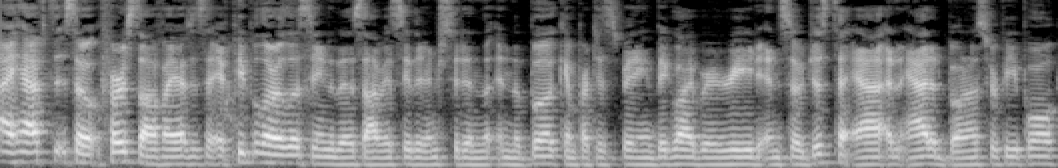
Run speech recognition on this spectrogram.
I have to. So first off, I have to say, if people are listening to this, obviously they're interested in the in the book and participating in Big Library Read. And so, just to add an added bonus for people,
